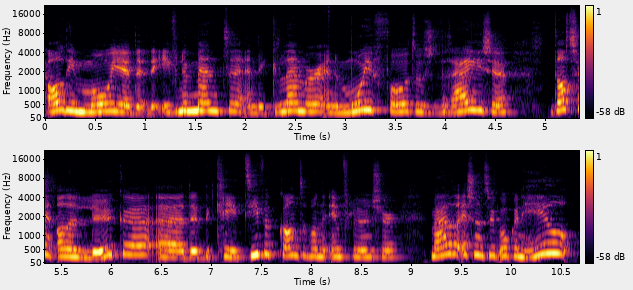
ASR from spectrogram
al die mooie, de, de, evenementen en de glamour en de mooie foto's, de reizen. Dat zijn alle leuke, uh, de, creatieve kanten van de influencer. Maar er is natuurlijk ook een heel,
